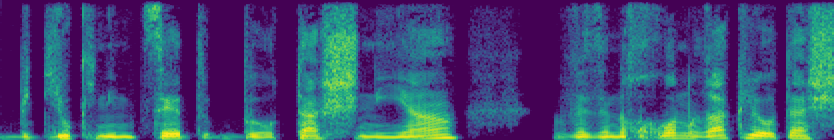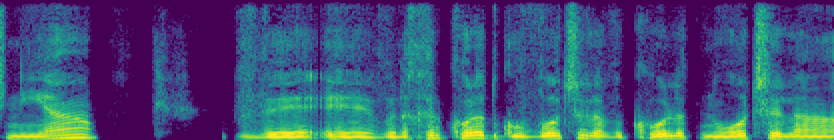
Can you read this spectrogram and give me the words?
בדיוק היא נמצאת באותה שנייה, וזה נכון רק לאותה שנייה, ו, אה, ולכן כל התגובות שלה וכל התנועות שלה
